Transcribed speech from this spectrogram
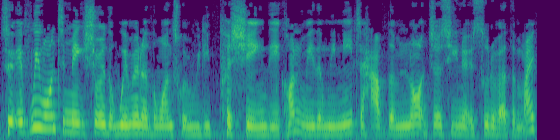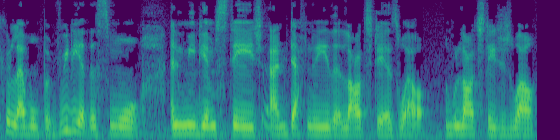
So if we want to make sure that women are the ones who are really pushing the economy, then we need to have them not just, you know, sort of at the micro level, but really at the small and medium stage, and definitely the large stage as well. Large stage as well.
